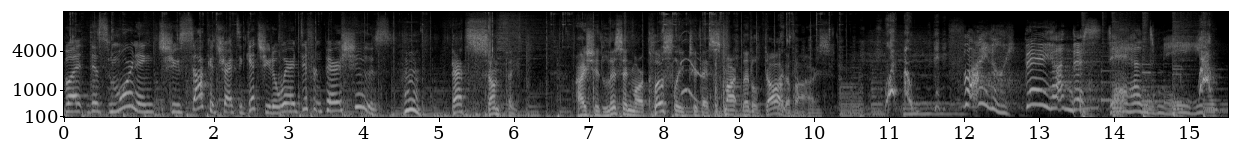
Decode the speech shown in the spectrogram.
But this morning, Chusaka tried to get you to wear a different pair of shoes. Hmm, that's something. I should listen more closely to this smart little dog of ours. Finally, they understand me.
